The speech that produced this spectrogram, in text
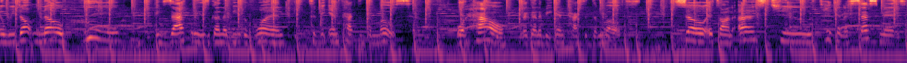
And we don't know who exactly is going to be the one to be impacted the most or how they're going to be impacted the most. So it's on us to take an assessment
